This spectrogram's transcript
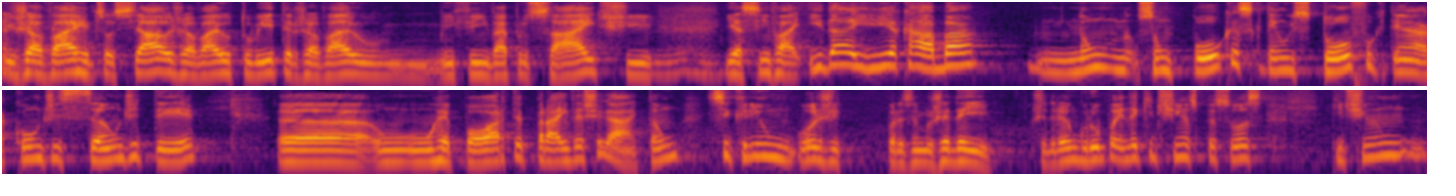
E já vai rede social, já vai o Twitter, já vai o, enfim, vai para o site uhum. e assim vai. E daí acaba não, são poucas que têm o estofo, que têm a condição de ter uh, um, um, repórter para investigar. Então, se cria um, hoje, por exemplo, o GDI, O Xadrez é um grupo ainda que tinha as pessoas que tinham.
